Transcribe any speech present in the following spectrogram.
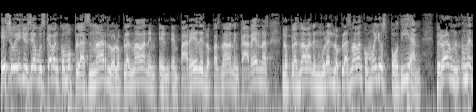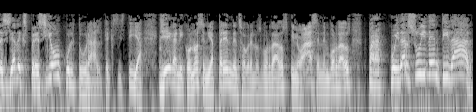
eso ellos ya buscaban cómo plasmarlo, lo plasmaban en, en- en paredes, lo plasmaban en cavernas, lo plasmaban en murales, lo plasmaban como ellos podían, pero era un- una necesidad de expresión cultural que existía. Llegan y conocen y aprenden sobre los bordados y lo hacen en bordados para cuidar su identidad.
